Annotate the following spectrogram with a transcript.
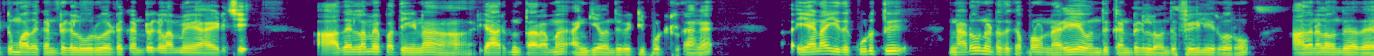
எட்டு மாத கன்றுகள் ஒரு வருட கன்றுகளாமே ஆயிடுச்சு. அதெல்லாமே பார்த்தீங்கன்னா யாருக்கும் தராமல் அங்கேயே வந்து வெட்டி போட்டிருக்காங்க. ஏன்னா இதை கொடுத்து நடவு நட்டதுக்கப்புறம் நிறைய வந்து கன்றுகள் வந்து ஃபெயிலியர் வரும். அதனால் வந்து அதை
